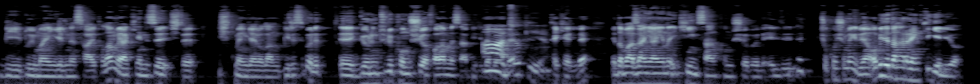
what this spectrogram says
bir duyma engeline sahip olan veya kendisi işte işitme engelli olan birisi böyle e, görüntülü konuşuyor falan mesela biriyle Aa böyle çok iyi. tek elle. Ya da bazen yan yana iki insan konuşuyor böyle elleriyle. Çok hoşuma gidiyor. Yani o bir de daha renkli geliyor.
